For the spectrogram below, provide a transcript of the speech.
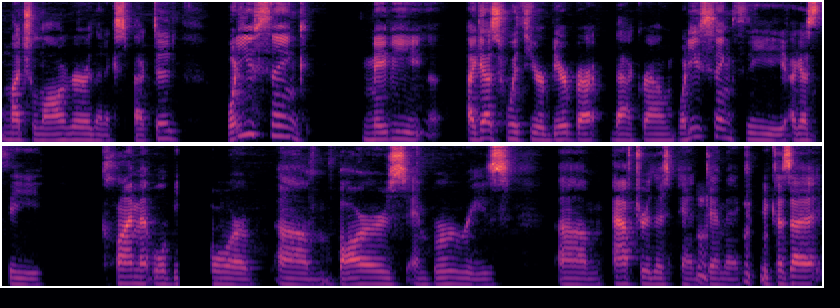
much longer than expected. What do you think? Maybe, I guess, with your beer ba- background, what do you think the, I guess, the climate will be for um, bars and breweries um, after this hmm. pandemic? because I,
